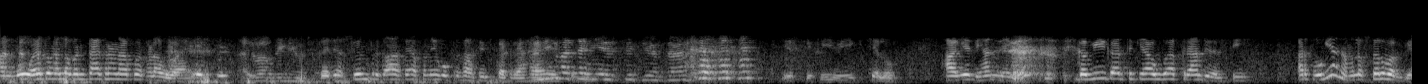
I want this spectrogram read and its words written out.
अनुभव है तो मतलब अंताकरण आपका खड़ा हुआ है। अनुभव भी नहीं होता। कैसे स्वयं प्रकाश है अपने को प्रकाशित कर रहा है। स्थिति है। भी चलो आगे ध्यान देंगे। कवि का अर्थ क्या हुआ? क्रांतिदर्शी। अर्थ हो गया ना मतलब सर्वज्ञ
